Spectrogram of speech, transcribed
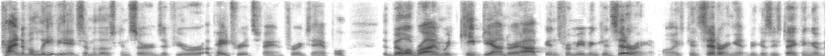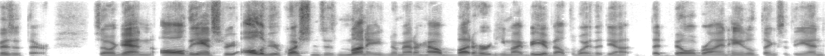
kind of alleviate some of those concerns. If you're a Patriots fan, for example, that Bill O'Brien would keep DeAndre Hopkins from even considering it. Well, he's considering it because he's taking a visit there. So again, all the answer to all of your questions is money, no matter how butthurt he might be about the way that that Bill O'Brien handled things at the end.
